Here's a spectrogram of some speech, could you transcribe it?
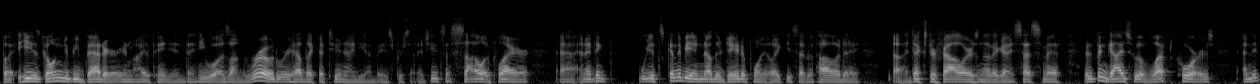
but he is going to be better, in my opinion, than he was on the road where he had like a 290 on base percentage. He's a solid player, uh, and I think it's going to be another data point, like you said with Holliday. Uh, Dexter Fowler is another guy, Seth Smith. There's been guys who have left Coors, and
